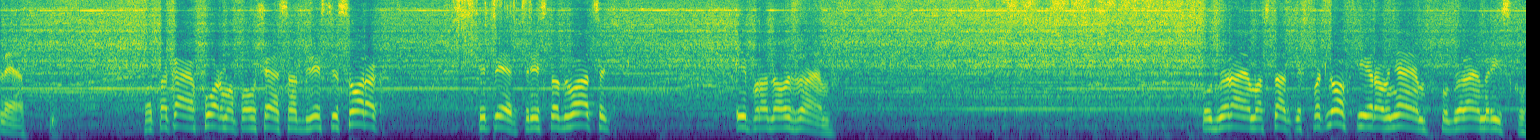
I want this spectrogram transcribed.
Далее. Вот такая форма получается 240. Теперь 320. И продолжаем. Убираем остатки шпатлевки и равняем, убираем риску.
